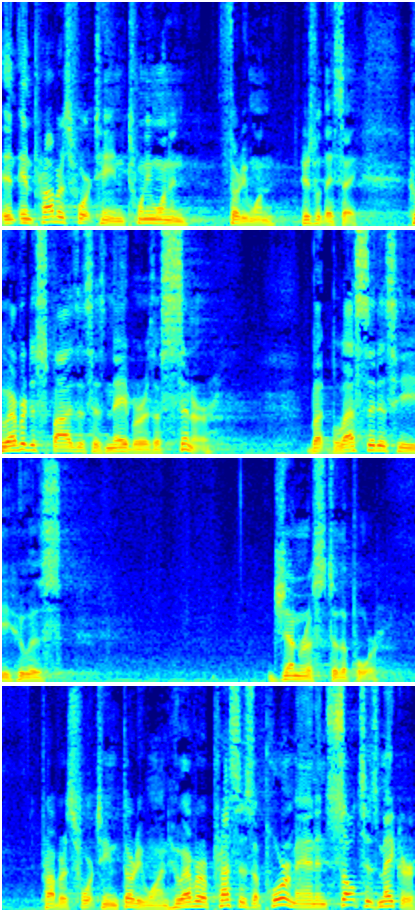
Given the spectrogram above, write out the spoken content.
In, in, Proverbs 14, 21 and 31, here's what they say Whoever despises his neighbor is a sinner, but blessed is he who is generous to the poor. Proverbs 14, 31. Whoever oppresses a poor man insults his maker.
